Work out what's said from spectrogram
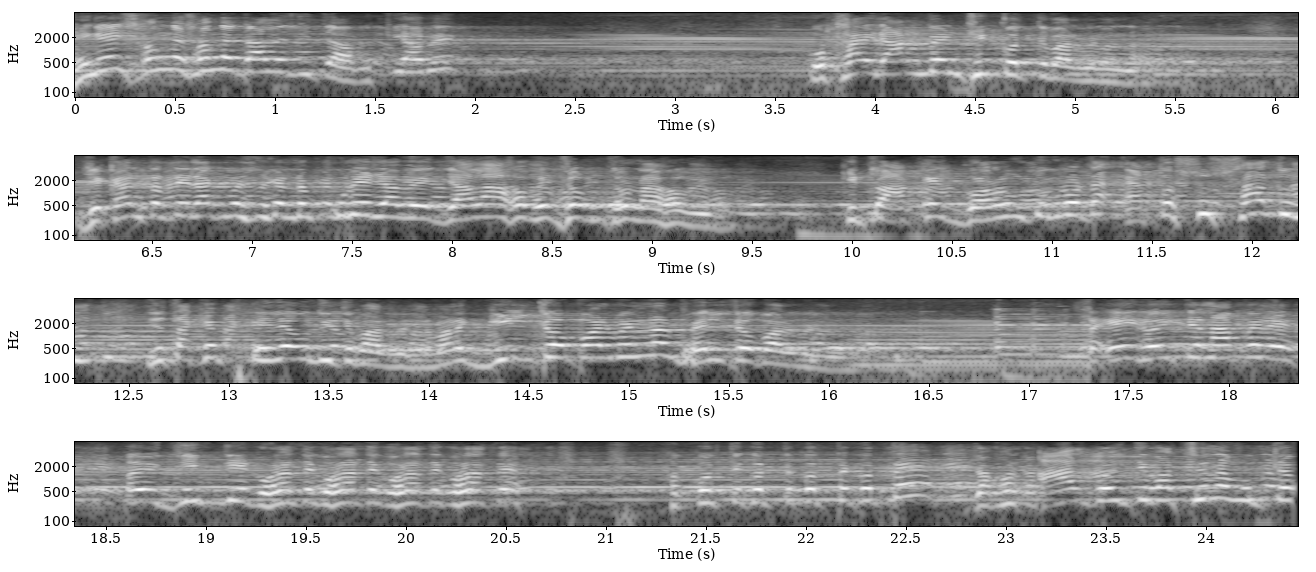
ভেঙেই সঙ্গে সঙ্গে গালে দিতে হবে। কি হবে? কোথায় রাখবেন ঠিক করতে পারবেন না। যেখানটাতে রাখবেন সেখানটা পুড়ে যাবে, জ্বালা হবে, যন্ত্রণা হবে। কিন্তু আখের গরম টুকরোটা এত সুস্বাদু যে তাকে ফেলেও দিতে পারবেন না। মানে গিলতেও পারবেন না, ফেলতেও পারবেন না। তা এই রইতে না পেরে ওই জিপ দিয়ে ঘোরাতে ঘোরাতে ঘোরাতে ঘোরাতে, করতে করতে করতে করতে যখন আর রইতে পারছে না, মুখটা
